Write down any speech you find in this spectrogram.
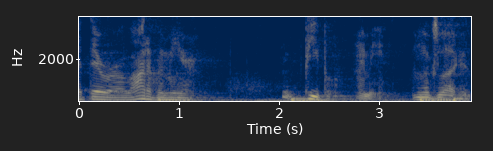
Bet there were a lot of them here. People, I mean. Looks like it.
